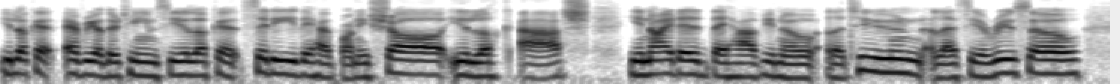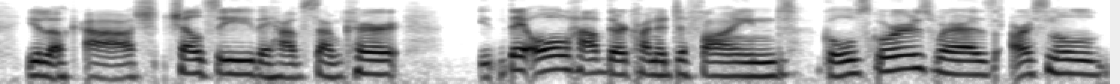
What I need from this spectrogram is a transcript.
you look at every other team. So you look at City, they have Bunny Shaw. You look at United, they have, you know, Ella Alessia Russo. You look at Chelsea, they have Sam Kerr they all have their kind of defined goal scorers, whereas Arsenal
